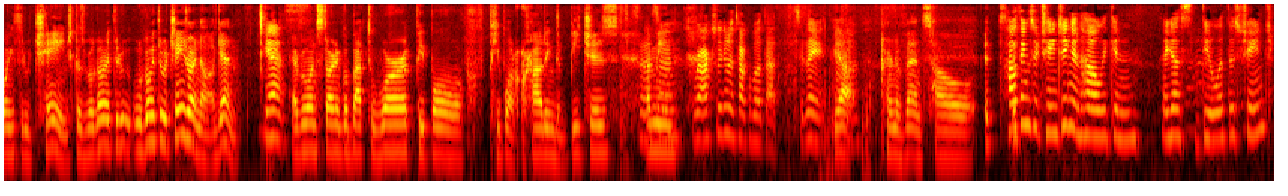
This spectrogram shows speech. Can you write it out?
going through change because we're going through we're going through a change right now again Yes. everyone's starting to go back to work people people are crowding the beaches So I mean- a- we're actually going to talk about that today. Yeah. of. current events how it's How it- things are changing and how we can, I guess, deal with this change.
